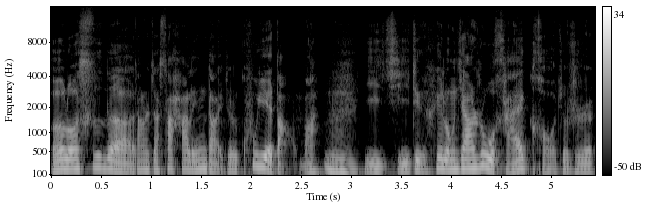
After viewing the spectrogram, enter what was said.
俄罗斯的当时叫萨哈林岛，也就是库页岛嘛，嗯，以及这个黑龙江入海口，就是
